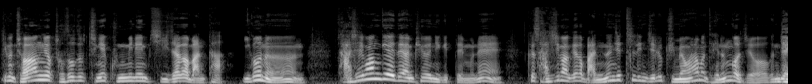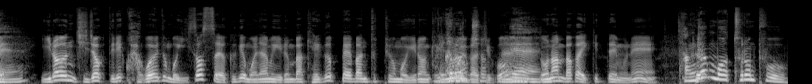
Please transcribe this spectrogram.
지금 저학력 저소득층의 국민의힘 지지자가 많다. 이거는 사실관계에 대한 표현이기 때문에 그 사실관계가 맞는지 틀린지를 규명을 하면 되는 거죠. 근데 네. 이런 지적들이 과거에도 뭐 있었어요. 그게 뭐냐면 이른바 계급 배반 투표 뭐 이런 개념을 그렇죠. 가지고 네. 논한 바가 있기 때문에 당장 뭐 트럼프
